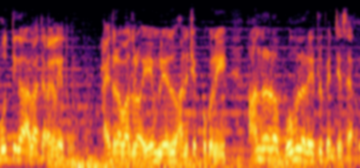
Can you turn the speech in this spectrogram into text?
పూర్తిగా అలా జరగలేదు. హైదరాబాద్లో ఏం లేదు అని చెప్పుకుని ఆంధ్రలో భూముల రేట్లు పెంచేశారు.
